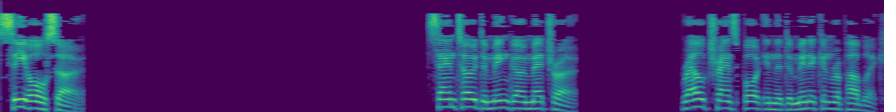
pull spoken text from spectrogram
See also. Santo Domingo Metro. Rail transport in the Dominican Republic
